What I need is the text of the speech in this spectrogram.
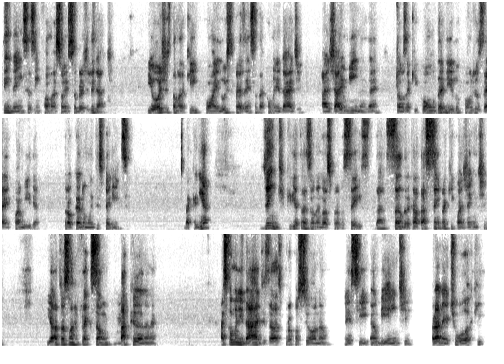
tendências e informações sobre agilidade. E hoje estamos aqui com a ilustre presença da comunidade Agile Minas, né? Estamos aqui com o Danilo, com o José, com a Miriam, trocando muita experiência. Bacaninha? Gente, queria trazer um negócio para vocês, da Sandra, que ela está sempre aqui com a gente, e ela trouxe uma reflexão bacana, né? As comunidades, elas proporcionam esse ambiente para network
